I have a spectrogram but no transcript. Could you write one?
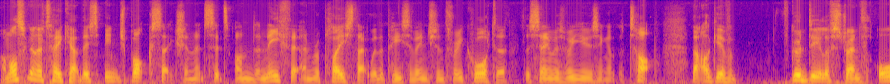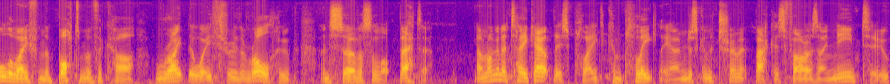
I'm also going to take out this inch box section that sits underneath it and replace that with a piece of inch and three quarter, the same as we're using at the top. That'll give a good deal of strength all the way from the bottom of the car right the way through the roll hoop and serve us a lot better. I'm not going to take out this plate completely, I'm just going to trim it back as far as I need to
